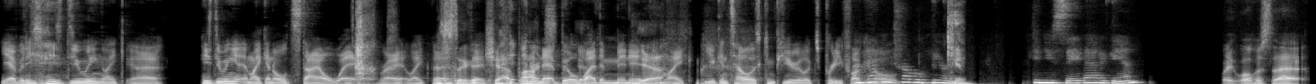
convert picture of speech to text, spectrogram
Yeah, but he's, he's doing like uh he's doing it in like an old style way, right? Like the, like the chat internet bill Yeah. by the minute, Yeah. and like you can tell his computer looks pretty fucking I'm fucking having old. trouble hearing. Kip. Can you say that again? Wait, what was that?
